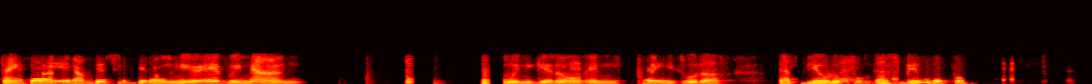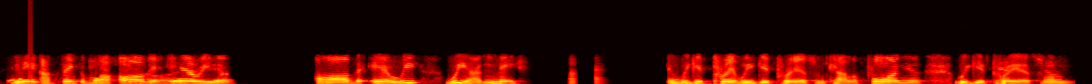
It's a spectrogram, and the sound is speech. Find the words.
Thank yes, God that our bishop get on here every now and when he get on and he prays with us. That's beautiful. That's beautiful. Then I think about all the area, all the area. We we are nation, and we get prayer. We get prayers from California. We get prayers from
